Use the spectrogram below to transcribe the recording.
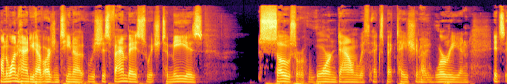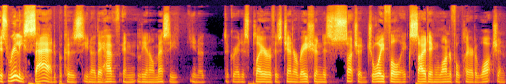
on the one hand, you have Argentina, which is fan base, which to me is so sort of worn down with expectation and worry, and it's it's really sad because you know they have in Lionel Messi, you know, the greatest player of his generation, is such a joyful, exciting, wonderful player to watch, and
